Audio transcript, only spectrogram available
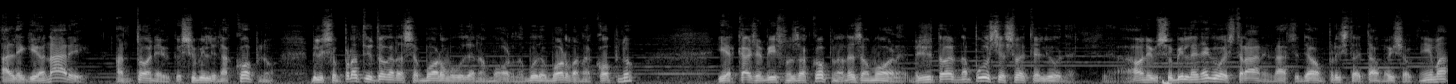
A legionari Antonijevi koji su bili na kopnu, bili su protiv toga da se borba bude na moru, da bude borba na kopnu, jer kaže mi smo za kopno, ne za more. Međutim, on napustio sve te ljude. A oni su bili na njegovoj strani, znači da on pristao tamo išao k njima,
